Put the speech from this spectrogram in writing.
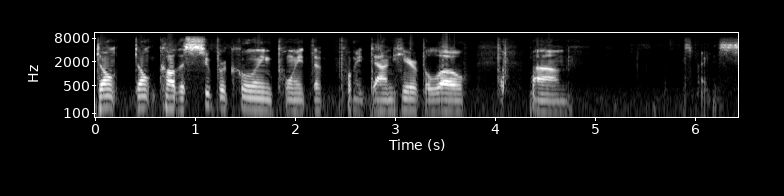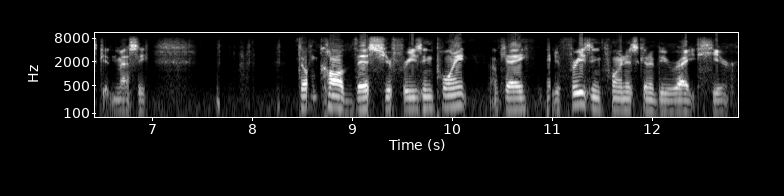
don't don't call the supercooling point the point down here below. Um, Is getting messy. Don't call this your freezing point, okay? Your freezing point is going to be right here,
